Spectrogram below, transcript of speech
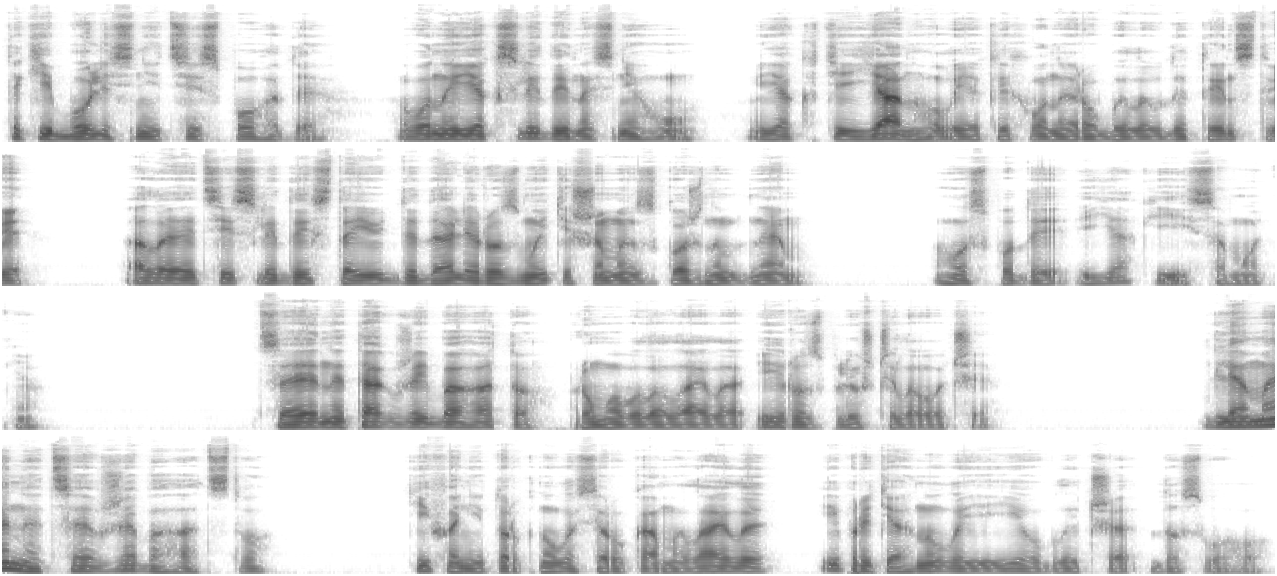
Такі болісні ці спогади, вони як сліди на снігу, як ті янголи, яких вони робили в дитинстві, але ці сліди стають дедалі розмитішими з кожним днем. Господи, як їй самотньо. Це не так вже й багато, промовила Лайла і розплющила очі. Для мене це вже багатство. Тіфані торкнулася руками Лайли і притягнула її обличчя до свого.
